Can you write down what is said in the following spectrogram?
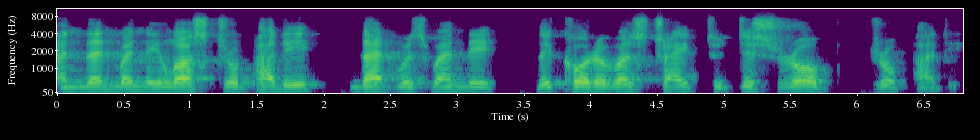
And then when they lost Draupadi, that was when the, the Kauravas tried to disrobe Draupadi.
